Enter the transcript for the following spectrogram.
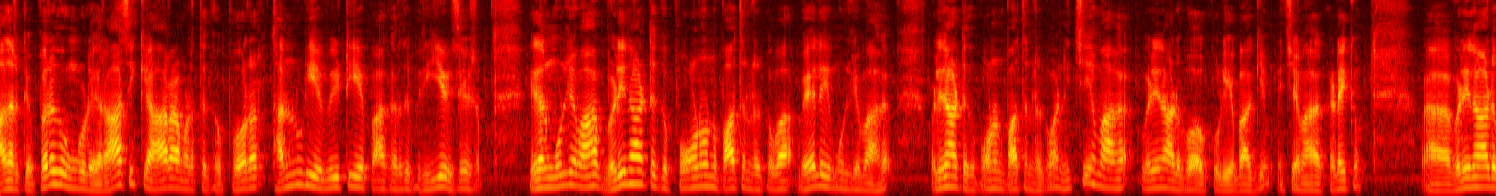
அதற்கு பிறகு உங்களுடைய ராசிக்கு ஆறாம் இடத்துக்கு போகிறார் தன்னுடைய வீட்டையே பார்க்குறது பெரிய விசேஷம். இதன் மூலியமாக வெளிநாட்டுக்கு போகணுன்னு பார்த்துட்டு இருக்கவா? வேலை மூலியமாக வெளிநாட்டுக்கு போகணுன்னு பார்த்துட்டு இருக்கவா? நிச்சயமாக வெளிநாடு போகக்கூடிய பாக்கியம் நிச்சயமாக கிடைக்கும். வெளிநாடு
